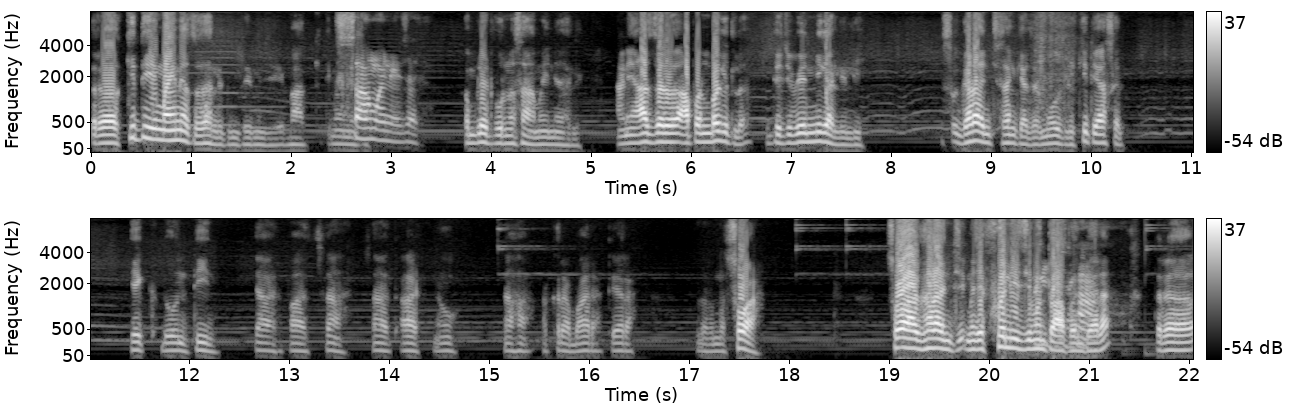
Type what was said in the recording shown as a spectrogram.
तर किती महिन्याचं झाले तुमचे म्हणजे बाग? किती महिने सहा महिने झाले. कंप्लीट पूर्ण सहा महिने झाले आणि आज जर आपण बघितलं की त्याची वेण निघालेली घरांची संख्या जर मोजली किती असेल एक दोन तीन चार पाच सहा सात आठ नऊ दहा अकरा बारा तेरा सोळा सोळा घरांची म्हणजे फणी जी म्हणतो आपण. त्याला तर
